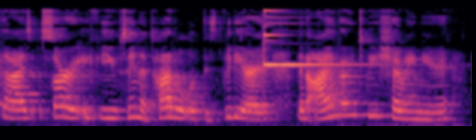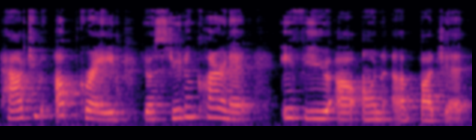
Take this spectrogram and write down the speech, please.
Hey guys, so if you've seen the title of this video, then I'm going to be showing you how to upgrade your student clarinet if you are on a budget.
